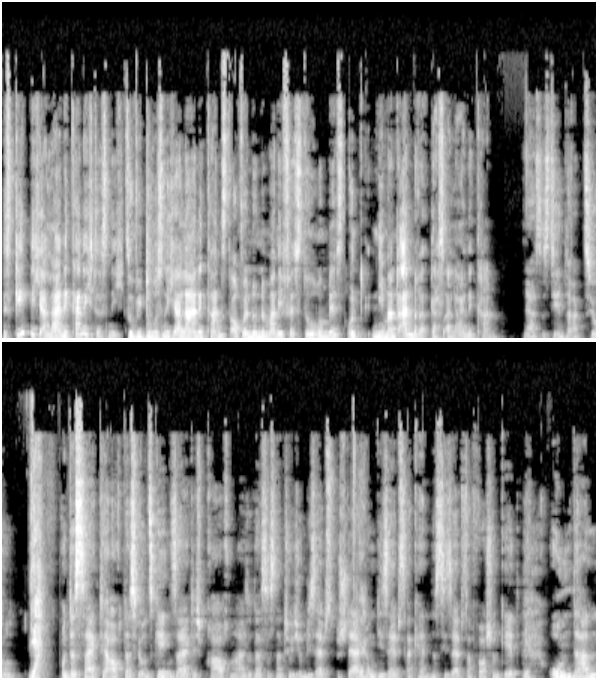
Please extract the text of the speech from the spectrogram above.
Das geht nicht, alleine kann ich das nicht. So wie du es nicht alleine kannst, auch wenn du eine Manifestorin bist und niemand andere das alleine kann. Ja, es ist die Interaktion. Ja. Und das zeigt ja auch, dass wir uns gegenseitig brauchen. Also, dass es natürlich um die Selbstbestärkung, ja. die Selbsterkenntnis, die Selbsterforschung geht, ja. um dann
